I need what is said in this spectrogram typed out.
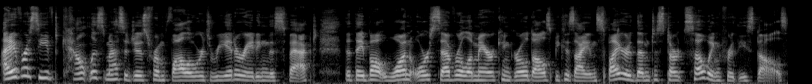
I have received countless messages from followers reiterating this fact that they bought one or several American Girl dolls because I inspired them to start sewing for these dolls.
